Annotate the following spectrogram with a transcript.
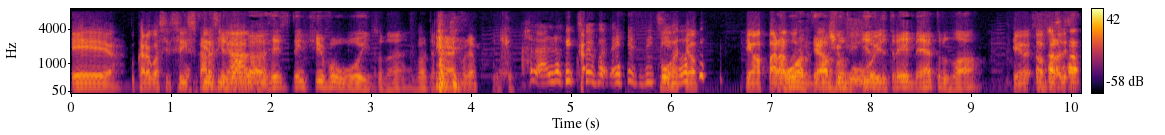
é, o cara gosta de ser O cara que joga Resident Evil 8, né? Gosta de mulher puta. Caralho, eu tô falando Resident Porra, Evil. tem uma, tem uma parada Porra, do tem a Resident Evil vampira 8. de 3 metros lá. Tem uma parada-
